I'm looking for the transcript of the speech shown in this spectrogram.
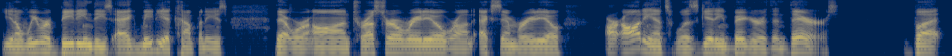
You know, we were beating these ag media companies that were on terrestrial radio, were on XM radio. Our audience was getting bigger than theirs, but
